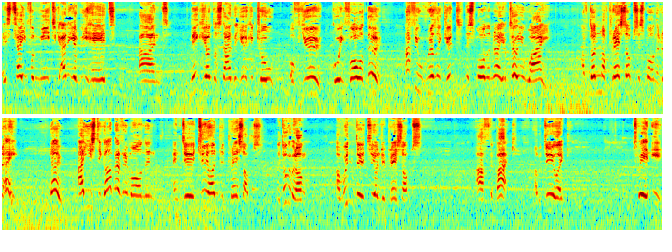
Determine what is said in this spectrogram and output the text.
It's time for me to get into your wee head and make you understand that you're in control of you going forward. Now, I feel really good this morning, right? I'll tell you why. I've done my press ups this morning, right? Now, I used to get up every morning and do 200 press ups. Now, don't get me wrong, I wouldn't do 200 press ups off the back. I would do like 20,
